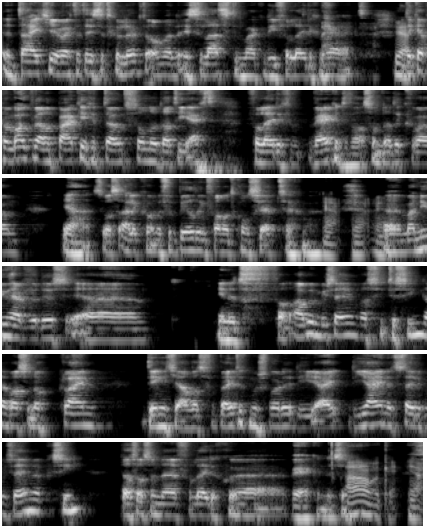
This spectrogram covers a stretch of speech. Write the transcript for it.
een tijdje weet het, is het gelukt om een installatie te maken die volledig werkt. Ja. Ik heb hem ook wel een paar keer getoond zonder dat hij echt volledig werkend was. Omdat ik gewoon, ja, het was eigenlijk gewoon een verbeelding van het concept, zeg maar. Ja, ja. Eh, maar nu hebben we dus eh, in het Van Abbe Museum was hij te zien. Daar was er nog een klein dingetje aan wat verbeterd moest worden. Die jij, die jij in het Stedelijk Museum hebt gezien. Dat was een eh, volledig werkende. zeg maar. Oh, oké. Ja.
